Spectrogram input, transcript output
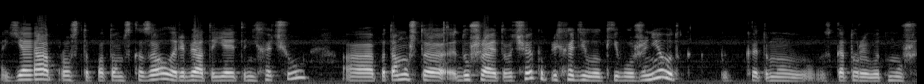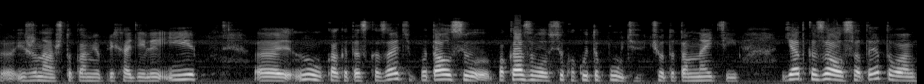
Я просто потом сказала, ребята, я это не хочу, а, потому что душа этого человека приходила к его жене, вот к этому, с которой вот муж и жена, что ко мне приходили, и, э, ну, как это сказать, пытался, показывал все какой-то путь, что-то там найти. Я отказалась от этого,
